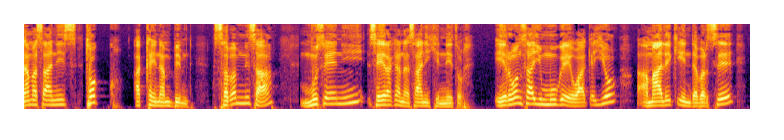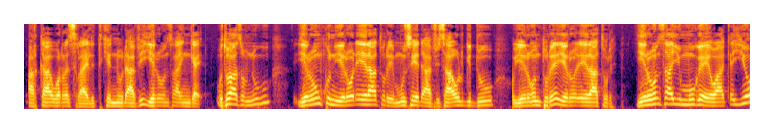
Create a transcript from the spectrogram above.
nama isaaniis tokko akka hin hambifne sababni isaa Museenii seera kana isaanii kennee ture. Yeroon isaa yommuu ga'e Waaqayyo Amaaleqiin dabarsee harka warra Israa'elitti kennuudhaaf yeroon isaa hin ga'e. Utoo haasofnu yeroon kun yeroo dheeraa ture Museedhaa fi Saa'ol gidduu yeroon ture yeroo dheeraa ture. Yeroon isaa yommuu ga'e Waaqayyo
